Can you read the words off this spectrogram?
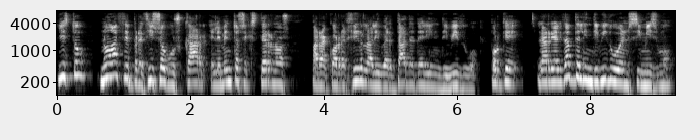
Y esto no hace preciso buscar elementos externos para corregir la libertad del individuo, porque la realidad del individuo en sí mismo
